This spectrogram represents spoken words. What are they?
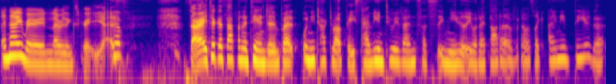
and now you're married and everything's great. Yes. Sorry, I took us off on a tangent, but when you talked about FaceTiming to events, that's immediately what I thought of. And I was like, I need to hear that.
